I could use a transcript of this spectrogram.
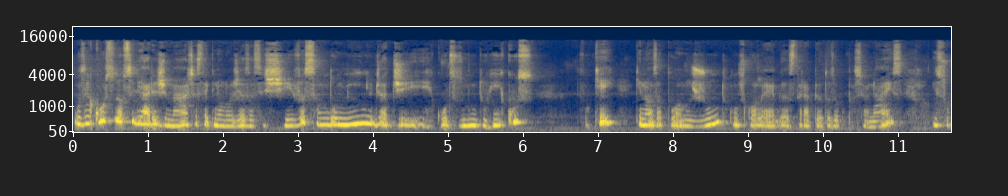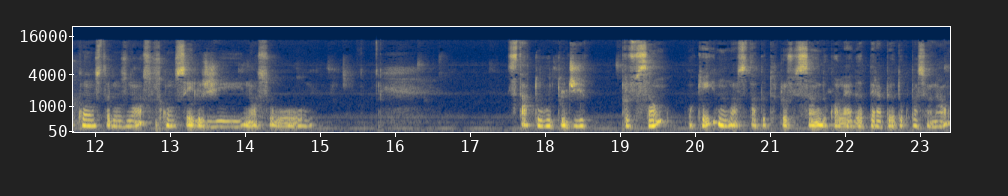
Os recursos auxiliares de marcha, as tecnologias assistivas, são um domínio de, de recursos muito ricos, ok? que nós atuamos junto com os colegas terapeutas ocupacionais. Isso consta nos nossos conselhos de nosso estatuto de profissão, ok? No nosso estatuto de profissão e do colega terapeuta ocupacional.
